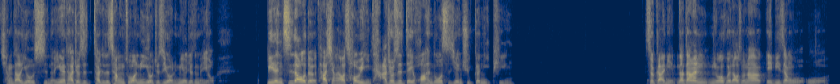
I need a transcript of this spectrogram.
强大的优势呢？因为它就是它就是常驻啊，你有就是有，你没有就是没有。别人知道的，他想要超越你，他就是得花很多时间去跟你拼。这概念，那当然你会回答说，那 A B 这样我我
